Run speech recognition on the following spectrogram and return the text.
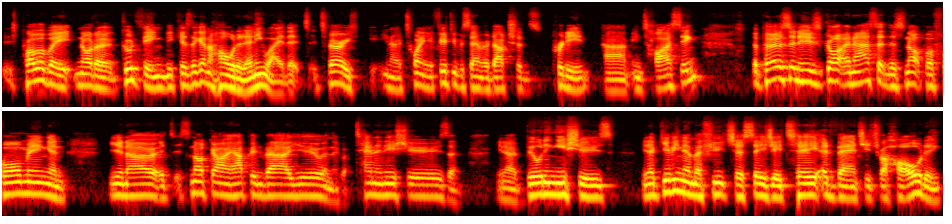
is probably not a good thing because they're going to hold it anyway. That's it's very, you know, 20 or 50% reduction is pretty um, enticing. The person who's got an asset that's not performing and you know it's, it's not going up in value and they've got tenant issues and you know, building issues, you know, giving them a future CGT advantage for holding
